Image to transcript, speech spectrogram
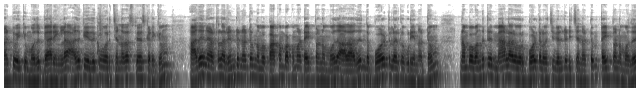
நட்டு வைக்கும் போது பேரிங்கில் அதுக்கு இதுக்கும் ஒரு சின்னதாக ஸ்பேஸ் கிடைக்கும். அதே நேரத்தில் ரெண்டு நட்டும் நம்ம பக்கம் பக்கமாக டைட் பண்ணும்போது அதாவது இந்த போல்ட்டில் இருக்கக்கூடிய நட்டும் நம்ம வந்துட்டு மேலே ஒரு போல்ட்டில் வச்சு வெல்டடித்த நட்டும் டைட் பண்ணும்போது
